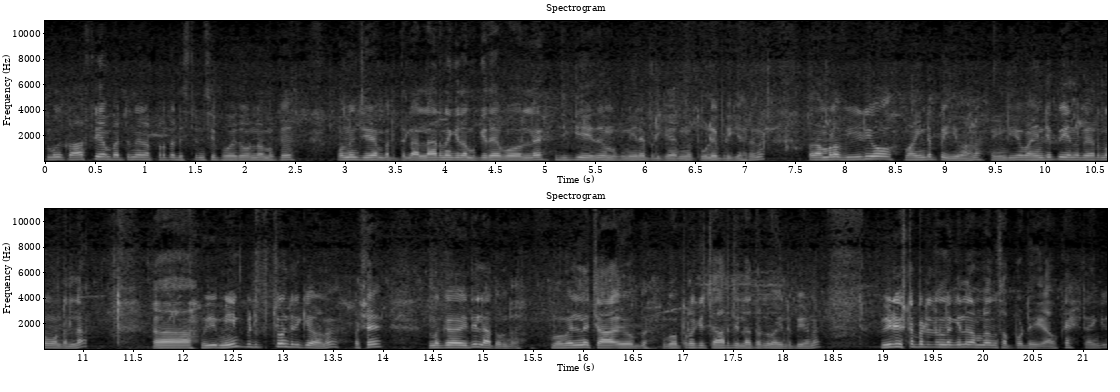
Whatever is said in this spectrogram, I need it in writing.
നമുക്ക് കാസ്റ്റ് ചെയ്യാൻ പറ്റുന്നതിനപ്പുറത്തെ ഡിസ്റ്റൻസിൽ പോയതുകൊണ്ട് നമുക്ക് ഒന്നും ചെയ്യാൻ പറ്റത്തില്ല. അല്ലായിരുന്നെങ്കിൽ നമുക്ക് ഇതേപോലെ ജിഗ് ചെയ്ത് നമുക്ക് മീനെ പിടിക്കാമായിരുന്നു തൂളിയെ പിടിക്കാമായിരുന്നു അപ്പോൾ നമ്മൾ വീഡിയോ വൈൻഡപ്പ് ചെയ്യുവാണ്. വീഡിയോ വൈൻഡപ്പ് ചെയ്യുന്ന വേറൊന്നും കൊണ്ടല്ല. മീൻ പിടിച്ചുകൊണ്ടിരിക്കുകയാണ് പക്ഷേ നമുക്ക് ഇതില്ലാത്തതുകൊണ്ട് മൊബൈലിന് ചാ ഗോപ്രോയ്ക്ക് ചാർജ് ഇല്ലാത്തതുകൊണ്ട് വൈൻഡപ്പ് ചെയ്യാണ് വീഡിയോ ഇഷ്ടപ്പെട്ടിട്ടുണ്ടെങ്കിൽ നമ്മളൊന്ന് സപ്പോർട്ട് ചെയ്യുക. ഓക്കെ താങ്ക്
